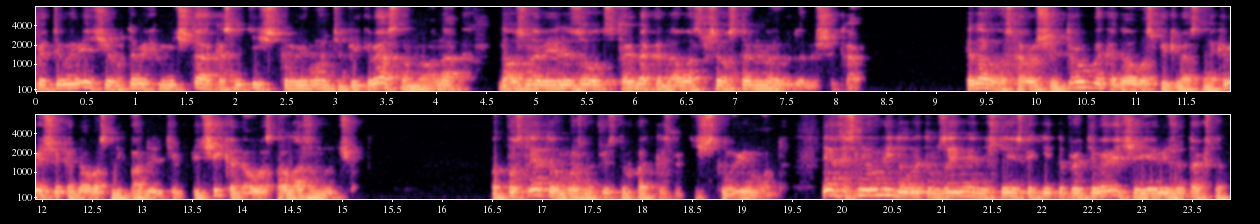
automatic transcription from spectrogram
противоречий. Во-вторых, мечта о косметическом ремонте прекрасна, но она должна реализовываться тогда, когда у вас все остальное в доме шикарно. Когда у вас хорошие трубы, когда у вас прекрасная крыша, когда у вас не падают кирпичи, когда у вас налажен учет. Вот после этого можно приступать к косметическому ремонту. Я здесь не увидел в этом заявлении, что есть какие-то противоречия. Я вижу так, что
